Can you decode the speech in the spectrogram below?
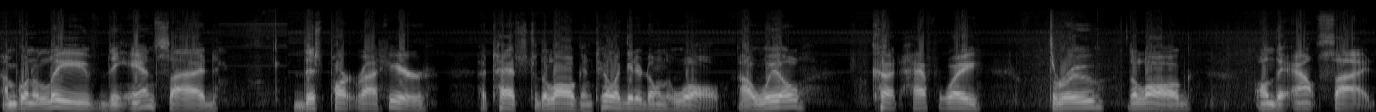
I'm going to leave the inside, this part right here, attached to the log until I get it on the wall. I will cut halfway through the log on the outside.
